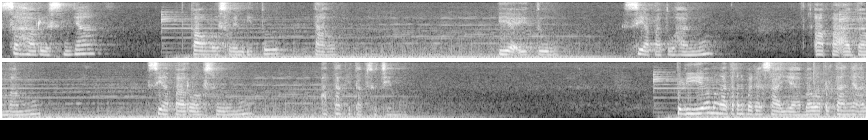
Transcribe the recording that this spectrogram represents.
seharusnya kaum muslim itu tahu. Yaitu siapa Tuhanmu? Apa agamamu? Siapa rasulmu? Apa kitab sucimu? Beliau mengatakan pada saya bahwa pertanyaan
